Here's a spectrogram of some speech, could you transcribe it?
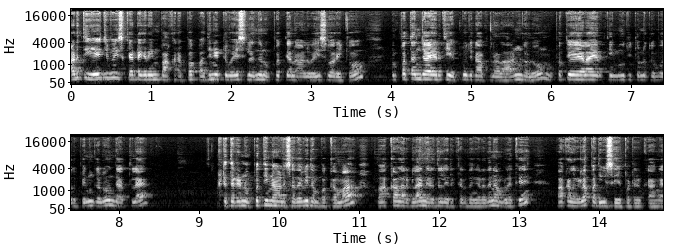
அடுத்து ஏஜ் வைஸ் கேட்டகரின்னு பார்க்குறப்ப பதினெட்டு வயசுலேருந்து முப்பத்தி நாலு வயசு வரைக்கும் முப்பத்தஞ்சாயிரத்தி எட்நூத்தி நாற்பத்தி நாலு ஆண்களும் முப்பத்தி ஏழாயிரத்தி நூற்றி தொண்ணூற்றி ஒன்பது பெண்களும் இந்த இடத்துல கிட்டத்தட்ட முப்பத்தி நாலு சதவீதம் பக்கமாக வாக்காளர்களாக இந்த இடத்துல இருக்கிறதுங்கிறது நம்மளுக்கு வாக்காளர்களாக பதிவு செய்யப்பட்டிருக்காங்க.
